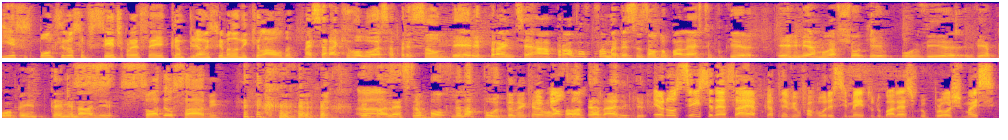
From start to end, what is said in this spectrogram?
E esses pontos seriam o suficiente para ser campeão em cima do Nick Lauda. Mas será que rolou essa pressão dele pra encerrar a prova ou foi uma decisão do Balestre porque ele mesmo achou que por via, via por bem terminar ali? Só Deus sabe. O Balestre é um bom filho da puta, né, cara? Então, Vamos falar a verdade aqui. Eu não sei se nessa época teve um favorecimento do Balestre pro Prost, mas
